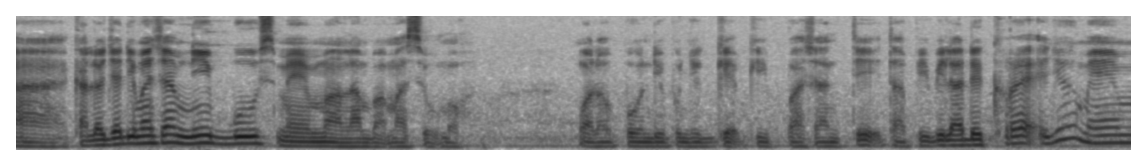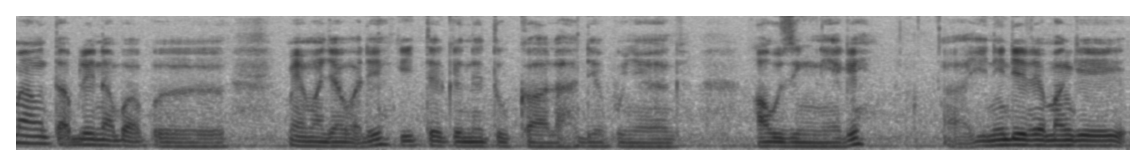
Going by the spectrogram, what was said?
Ha, kalau jadi macam ni bus memang lambat masuk boh. Walaupun dia punya gap kipas cantik tapi bila ada crack je memang tak boleh nak buat apa. Memang jawab dia kita kena tukarlah dia punya housing ni okey. Ha, ini dia dia panggil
